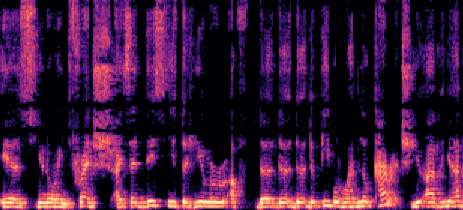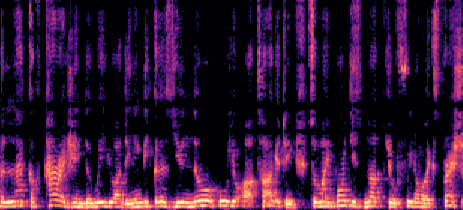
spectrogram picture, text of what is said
is, you know, in French, I said, this is the humor of the, the, the, the people who have no courage. You have, you have a lack of courage in the way you are dealing because you know who you are targeting. So my point is not your freedom of expression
